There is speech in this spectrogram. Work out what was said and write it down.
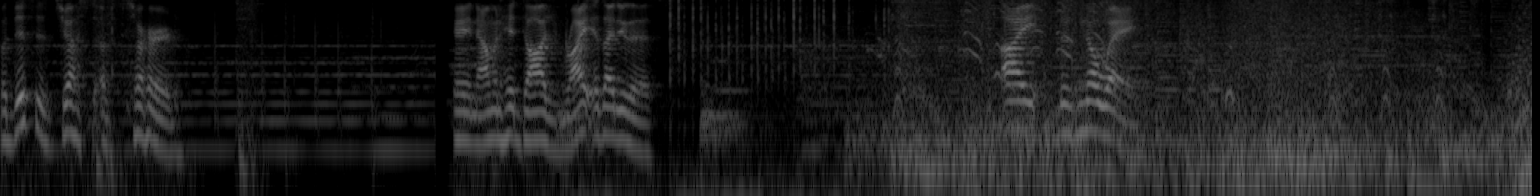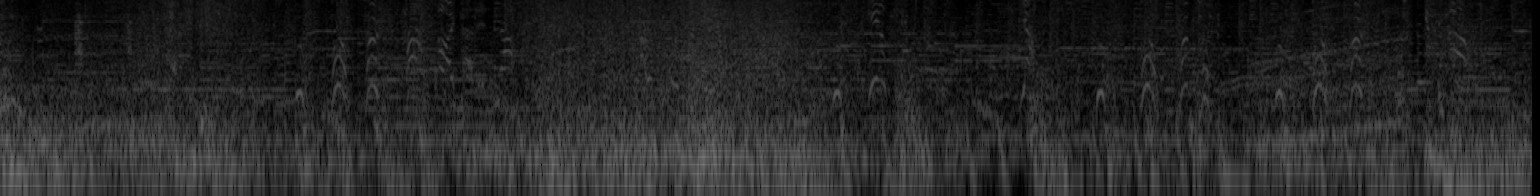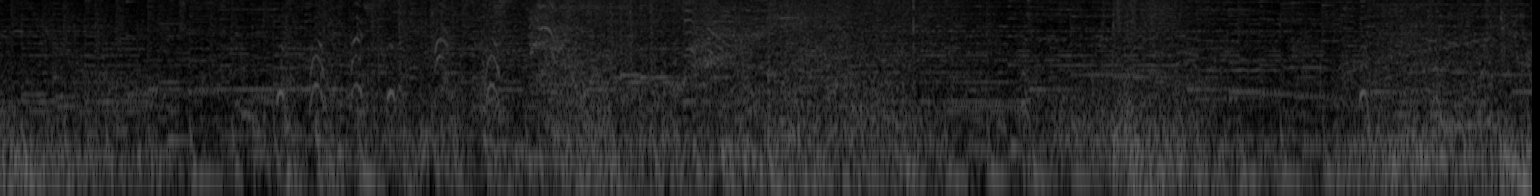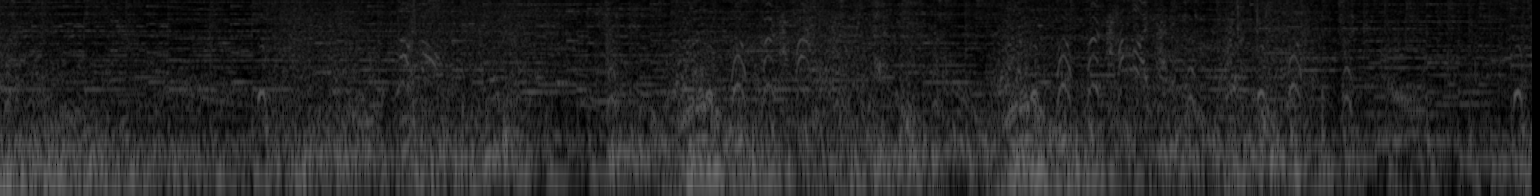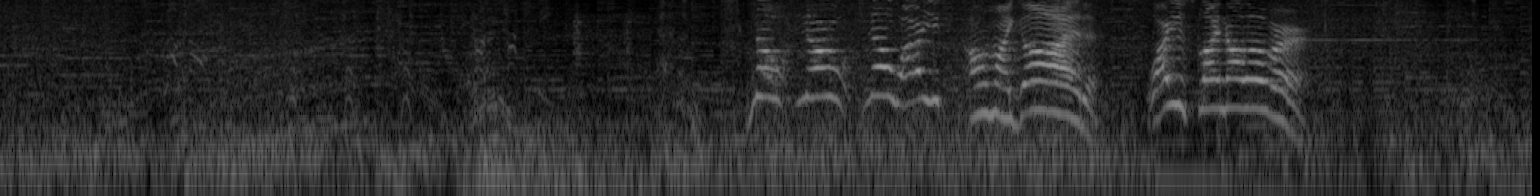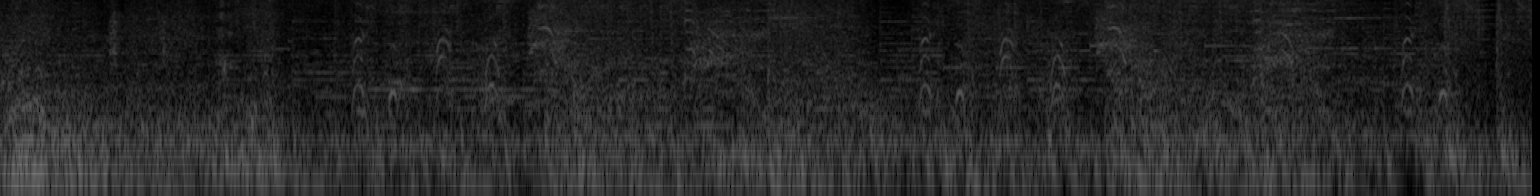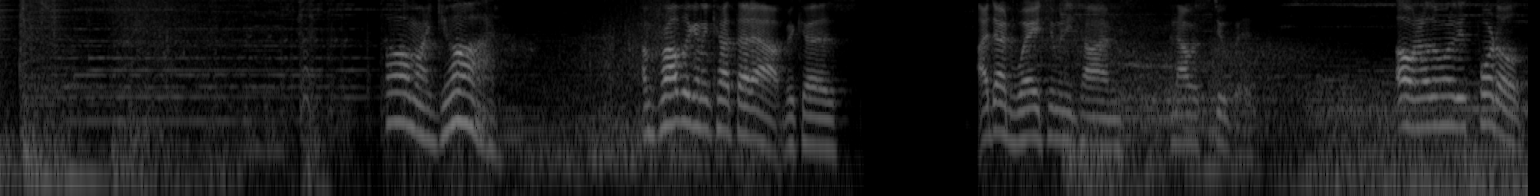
But this is just absurd. Okay, now I'm gonna hit dodge right as I do this. I... there's no way. You... Oh my god! Why are you sliding all over? Oh my god. I'm probably gonna cut that out because I died way too many times and that was stupid. Oh, another one of these portals.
